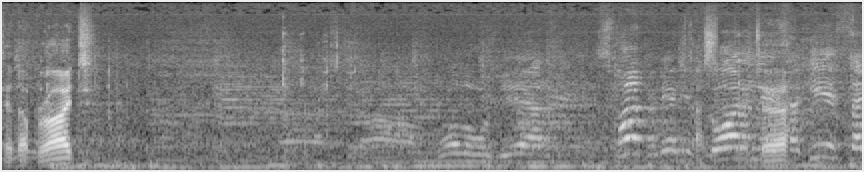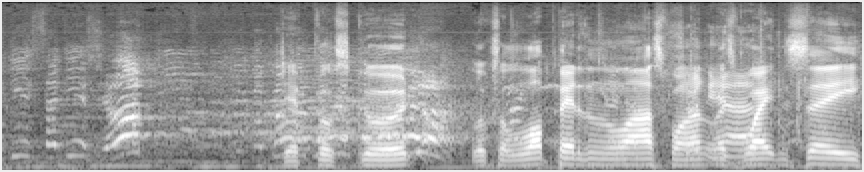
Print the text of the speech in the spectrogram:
set up right. Depth looks good. Looks a lot better than the last one. Let's wait and see.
